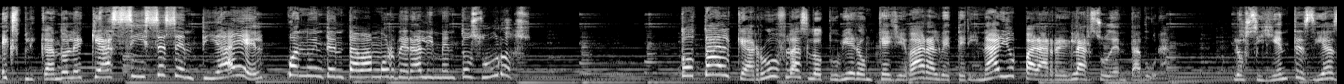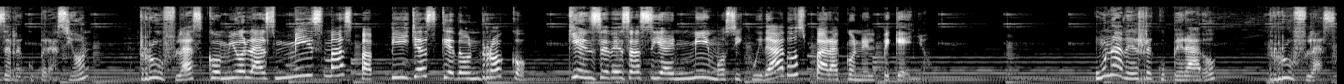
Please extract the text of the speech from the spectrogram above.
explicándole que así se sentía él cuando intentaba morder alimentos duros. Total que a Ruflas lo tuvieron que llevar al veterinario para arreglar su dentadura. Los siguientes días de recuperación, Ruflas comió las mismas papillas que Don Rocco, quien se deshacía en mimos y cuidados para con el pequeño. Una vez recuperado, Ruflas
